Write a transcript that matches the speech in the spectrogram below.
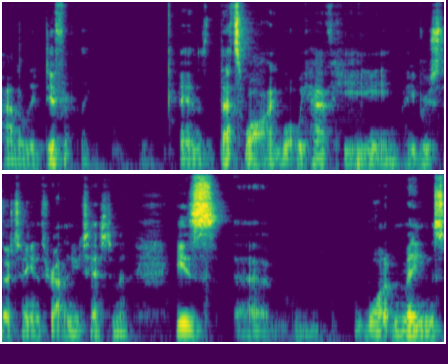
how to live differently. And that's why what we have here in Hebrews 13 and throughout the New Testament is uh, what it means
